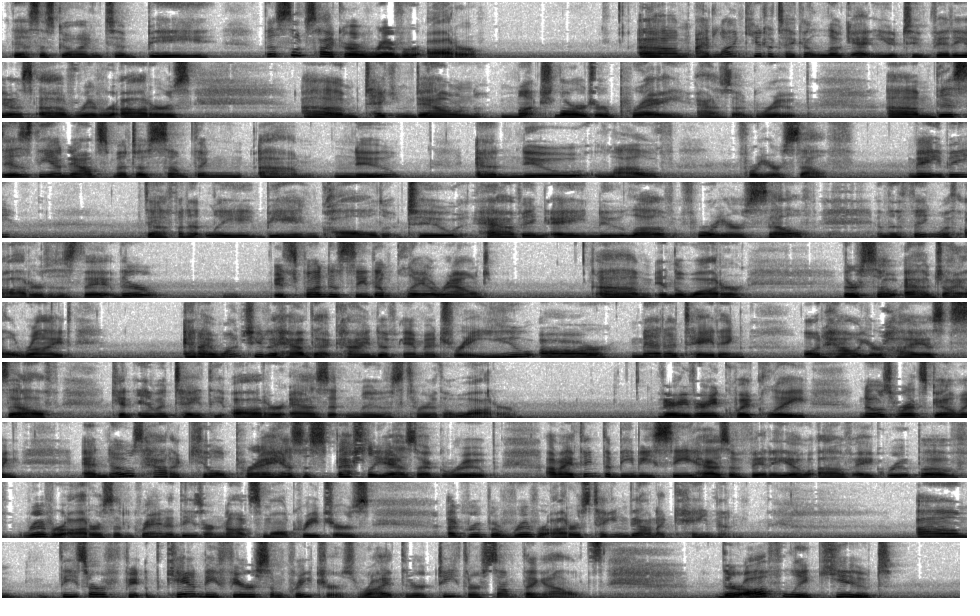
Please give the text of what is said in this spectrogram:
This is going to be, this looks like a river otter. Um, I'd like you to take a look at YouTube videos of river otters um, taking down much larger prey as a group. Um, this is the announcement of something um, new, a new love for yourself, maybe definitely being called to having a new love for yourself. And the thing with otters is they they're it's fun to see them play around um, in the water. They're so agile, right? And I want you to have that kind of imagery. You are meditating on how your highest self can imitate the otter as it moves through the water. Very, very quickly, knows where it's going, and knows how to kill prey, as especially as a group. Um, I think the BBC has a video of a group of river otters, and granted, these are not small creatures, a group of river otters taking down a caiman. Um, these are can be fearsome creatures, right? Their teeth are something else. They're awfully cute,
